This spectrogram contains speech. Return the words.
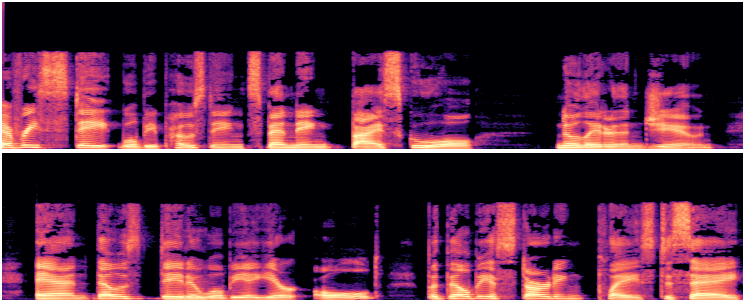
every state will be posting spending by school no later than June. And those data mm-hmm. will be a year old, but they'll be a starting place to say,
